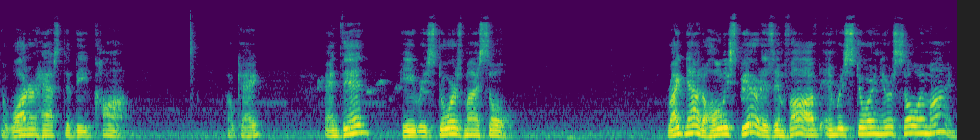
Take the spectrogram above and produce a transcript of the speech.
The water has to be calm. Okay? And then he restores my soul. Right now, the Holy Spirit is involved in restoring your soul and mind.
